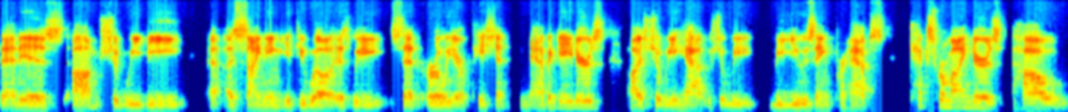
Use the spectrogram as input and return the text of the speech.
That is, um, should we be uh, assigning, if you will, as we said earlier, patient navigators? Uh, should we have? Should we be using perhaps text reminders? How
